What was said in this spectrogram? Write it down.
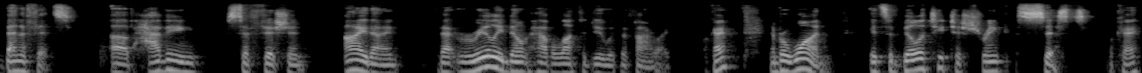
benefits of having sufficient iodine that really don't have a lot to do with the thyroid. Okay. Number one, its ability to shrink cysts. Okay.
